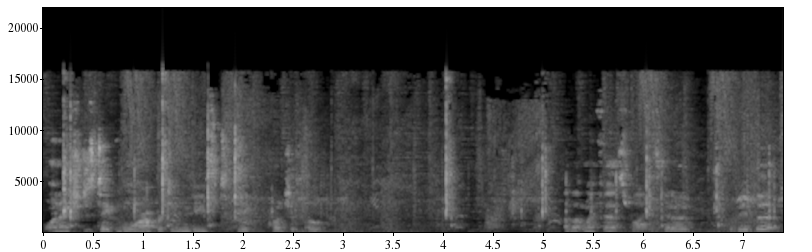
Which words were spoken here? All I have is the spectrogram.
when I should just take more opportunities to take punches. Oh, I thought my fast flying was gonna be a bit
